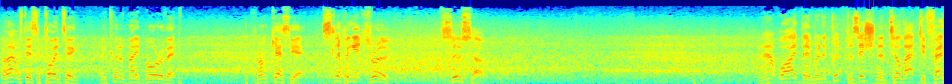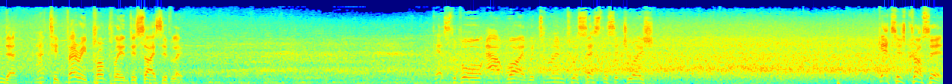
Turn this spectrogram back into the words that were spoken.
Well, that was disappointing. They could have made more of it. From Kessié, slipping it through. Suso. And out wide, they were in a good position until that defender acted very promptly and decisively. Gets the ball out wide with time to assess the situation. Gets his cross in.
